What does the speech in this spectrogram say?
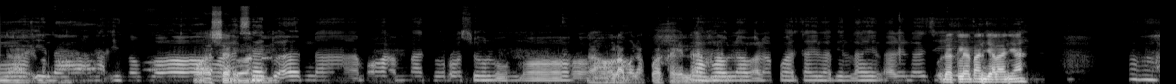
ilaha illallah. Wa asyhadu anna Muhammadur Rasulullah. la haula wala quwata illa La haula wala quwata illa billahil aliyil azim. Udah kelihatan jalannya? Ah,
